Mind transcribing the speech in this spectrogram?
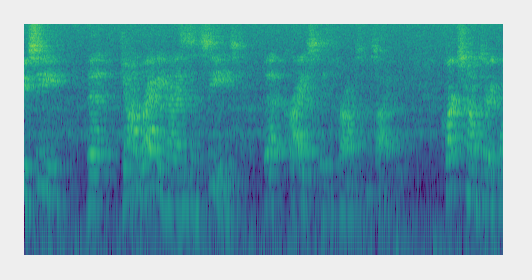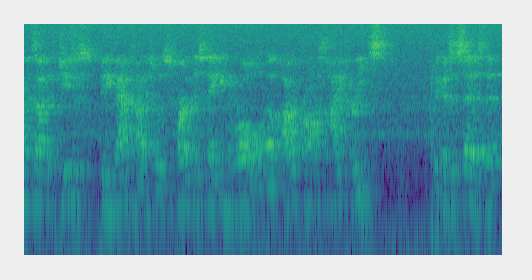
You see that John recognizes and sees that Christ is the promised Messiah. Clarke's commentary points out that Jesus being baptized was part of his taking the role of our promised high priest because it says that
